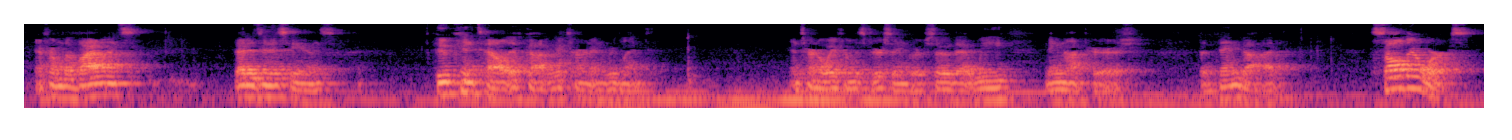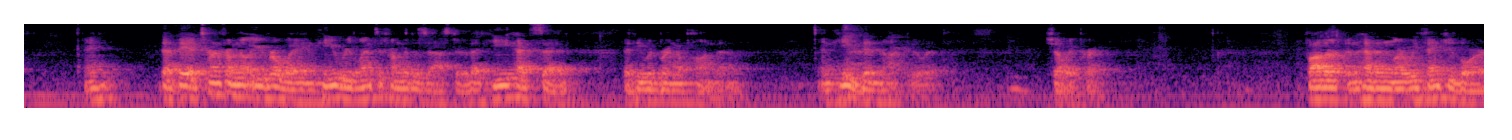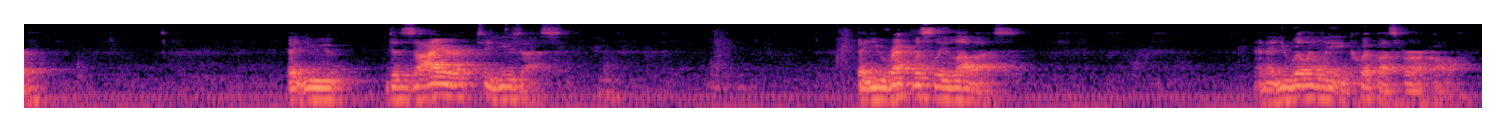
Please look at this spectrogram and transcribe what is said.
and from the violence that is in his hands. Who can tell if God will turn and relent and turn away from his fierce anger so that we may not perish? But then God saw their works and that they had turned from the evil way, and he relented from the disaster that he had said that he would bring upon them. And he did not do it. Shall we pray? Father in heaven, Lord, we thank you, Lord, that you desire to use us, that you recklessly love us, and that you willingly equip us for our call.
